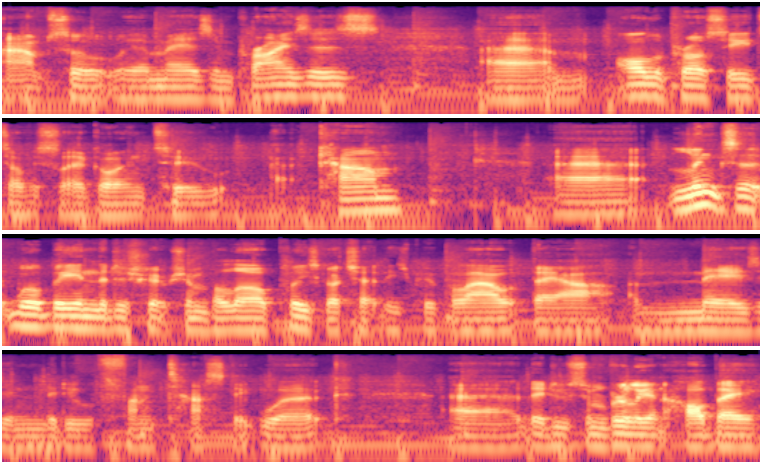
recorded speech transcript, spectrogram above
absolutely amazing prizes. Um, all the proceeds, obviously, are going to uh, Calm. Uh, links will be in the description below. Please go check these people out. They are amazing. They do fantastic work. Uh, they do some brilliant hobby.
